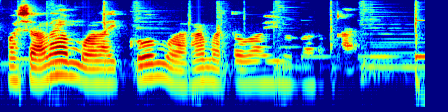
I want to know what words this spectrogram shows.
Wassalamualaikum warahmatullahi wabarakatuh.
